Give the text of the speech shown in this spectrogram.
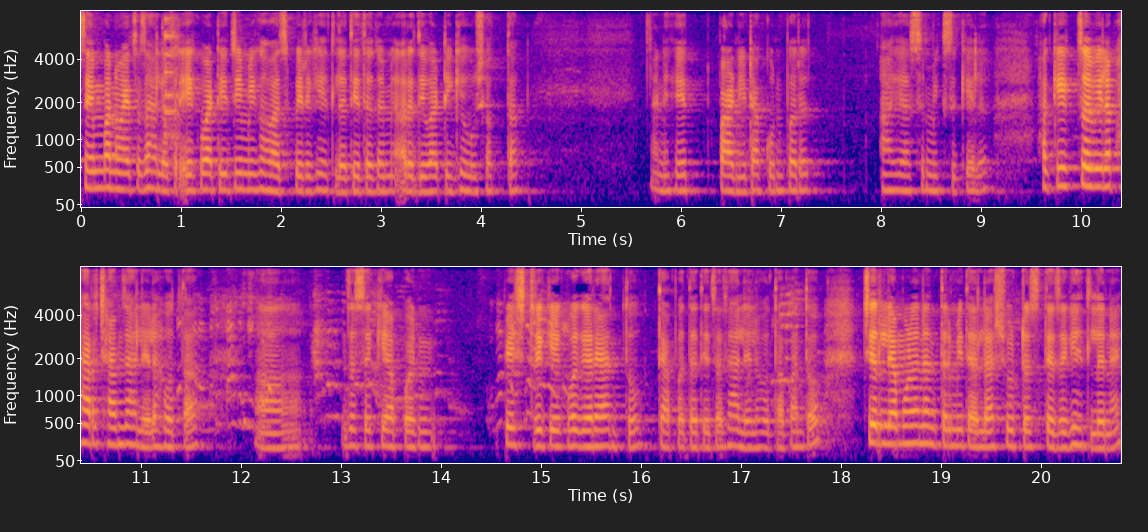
सेम बनवायचं झालं तर एक वाटी जी मी गव्हाचं पीठ घेतलं तिथं तुम्ही अर्धी वाटी घेऊ शकता. आणि हे पाणी टाकून परत आहे असं मिक्स केलं. हा केक चवीला फार छान झालेला होता. जसं की आपण पेस्ट्री केक वगैरे आणतो. त्या पद्धतीचा झालेला होता. पण तो चिरल्यामुळं नंतर मी त्याला शूटच त्याचं घेतलं नाही.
